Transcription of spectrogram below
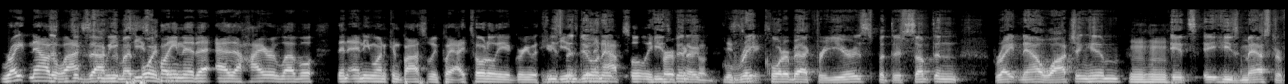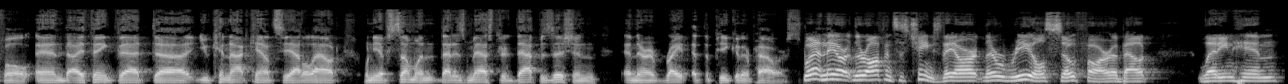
Right now, the That's last exactly two my weeks, he's point, playing it at, at a higher level than anyone can possibly play. I totally agree with you. He's He been has doing it absolutely He's perfect. been a great quarterback for years, but there's something right now watching him. Mm-hmm. It's he's masterful, and I think that uh, you cannot count Seattle out when you have someone that has mastered that position and they're right at the peak of their powers. Well, and they are their offense has changed. They are they're real so far about letting him,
